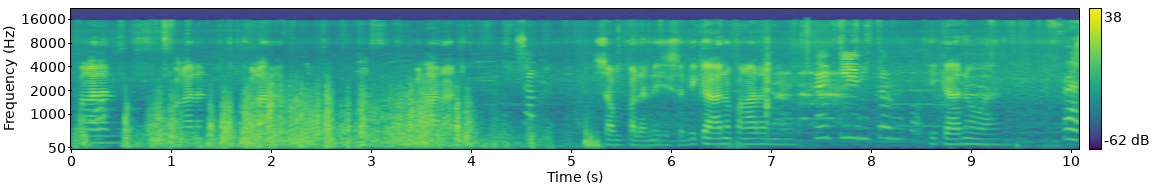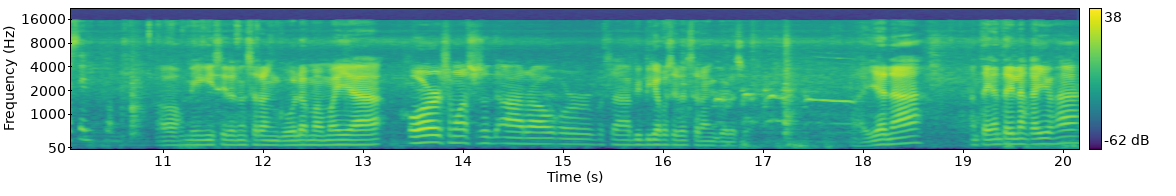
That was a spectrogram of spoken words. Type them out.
Pangalan mo? Pangalan mo? Pangalan? Pangalan? Sam pala na si Sam. Ika, anong pangalan mo? Kay Clinton po. Ika, ano man? Russell po. Oh, humingi sila ng saranggola mamaya or sa mga susunod araw or basta bibigyan ko sila ng saranggola. So, ayan na. Antay-antay lang kayo ha.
